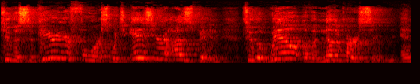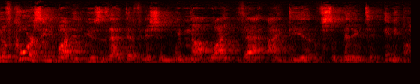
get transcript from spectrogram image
to the superior force, which is your husband, to the will of another person. And of course, anybody that uses that definition would not like that idea of submitting to anybody.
